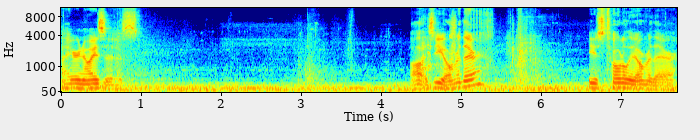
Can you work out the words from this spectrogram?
I hear noises. Oh, is he over there? He's totally over there.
